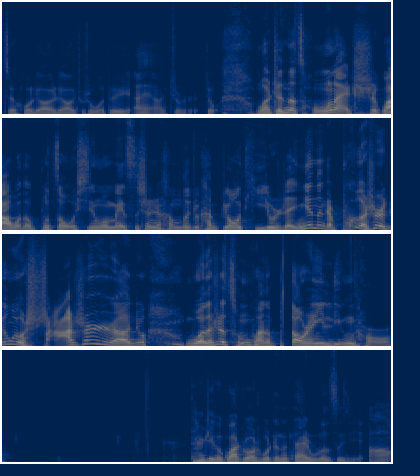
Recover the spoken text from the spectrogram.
最后聊一聊，就是我对，哎呀，就是就我真的从来吃瓜我都不走心，我每次甚至恨不得就看标题，就是人家那点破事儿跟我有啥事儿啊？就我的这存款都到人一零头。但是这个瓜主要是我真的带入了自己啊，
